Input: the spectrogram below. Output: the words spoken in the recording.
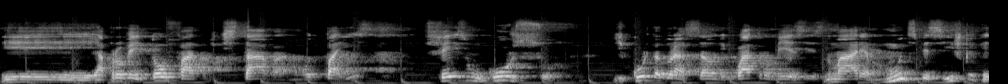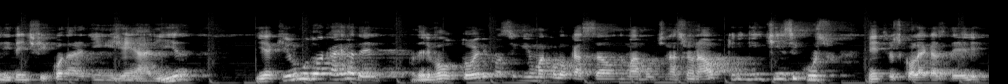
e aproveitou o fato de que estava no outro país, fez um curso de curta duração de quatro meses numa área muito específica que ele identificou na área de engenharia e aquilo mudou a carreira dele. Quando ele voltou, ele conseguiu uma colocação numa multinacional porque ninguém tinha esse curso entre os colegas dele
